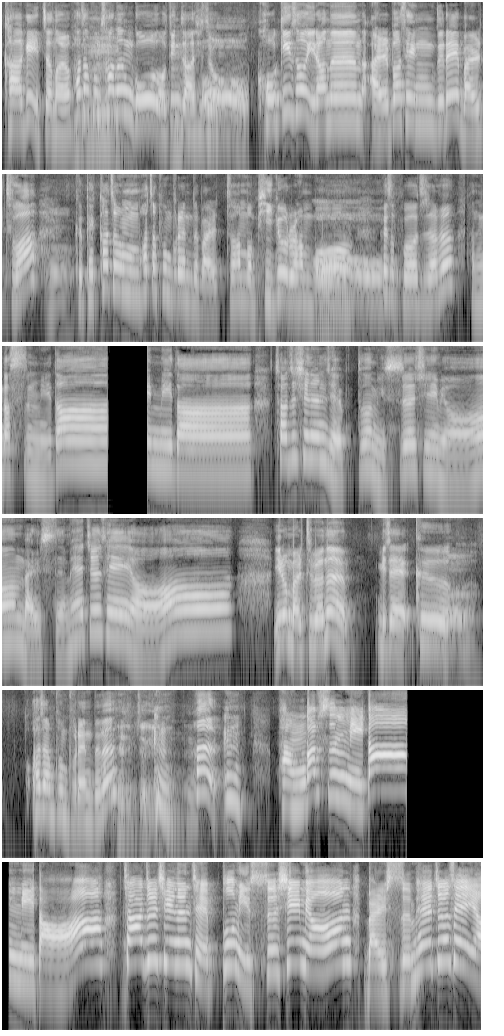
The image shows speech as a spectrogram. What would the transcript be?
가게 있잖아요. 화장품 사는 곳 어딘지 아시죠? 어, 어. 거기서 일하는 알바생들의 말투와 어. 그 백화점 화장품 브랜드 말투 한번 비교를 한번 어. 해서 보여주자면 반갑습니다. 입니다. 찾으시는 제품 있으시면 말씀해 주세요. 이런 말투면은 이제 그 어. 화장품 브랜드는 대중적인. 반갑습니다. 입니다. 찾으시는 제품 있으시면 말씀해 주세요.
